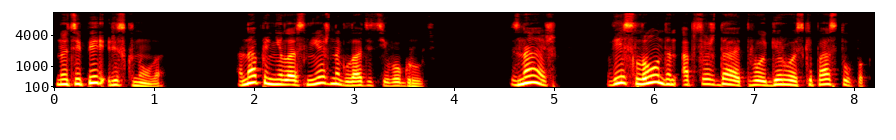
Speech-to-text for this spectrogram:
но теперь рискнула. Она принялась нежно гладить его грудь. «Знаешь, весь Лондон обсуждает твой геройский поступок.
